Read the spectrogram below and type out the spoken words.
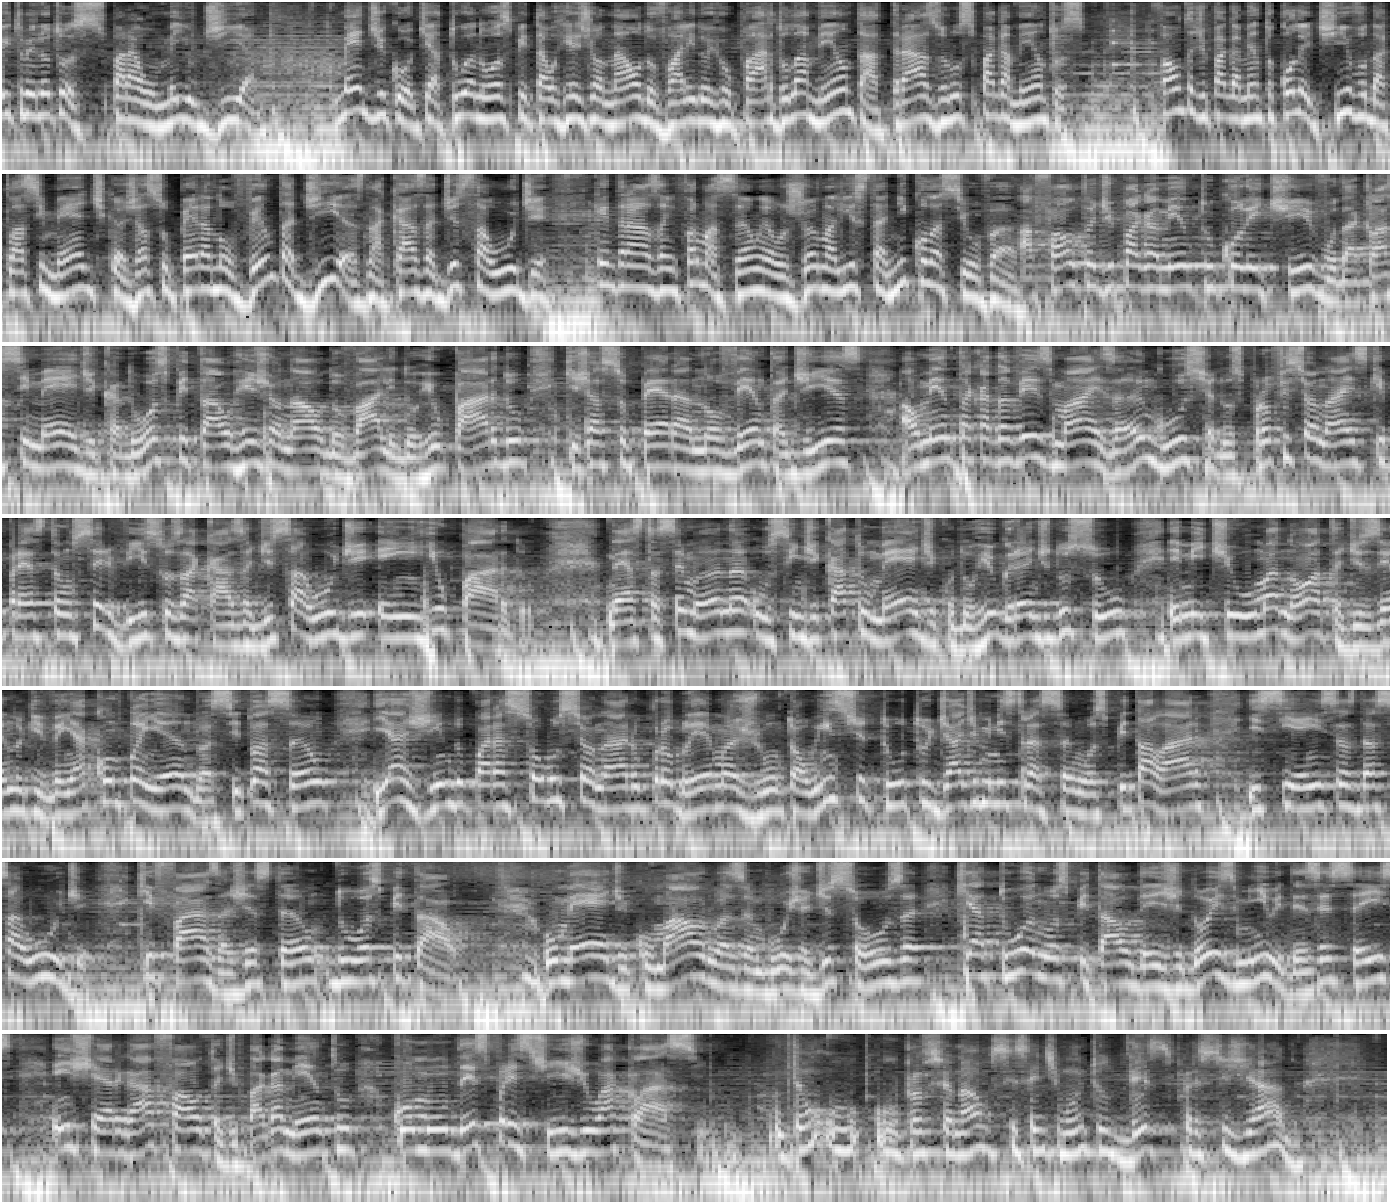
Oito minutos para o meio-dia. Médico que atua no Hospital Regional do Vale do Rio Pardo lamenta atraso nos pagamentos. Falta de pagamento coletivo da classe médica já supera 90 dias na Casa de Saúde. Quem traz a informação é o jornalista Nicolas Silva. A falta de pagamento coletivo da classe médica do Hospital Regional do Vale do Rio Pardo, que já supera 90 dias, aumenta cada vez mais a angústia dos profissionais que prestam serviços à Casa de Saúde em Rio Pardo. Nesta semana, o Sindicato Médico do Rio Grande do Sul emitiu uma nota dizendo que vem acompanhando a situação e agindo para solucionar o problema junto ao Instituto de Administração Hospitalar e Ciências da Saúde, que faz a gestão do hospital. O médico Mauro Azambuja de Souza, que atua no hospital desde 2016, enxerga a falta de pagamento como um desprestígio à classe. Então o, o, profissional se sente muito desprestigiado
